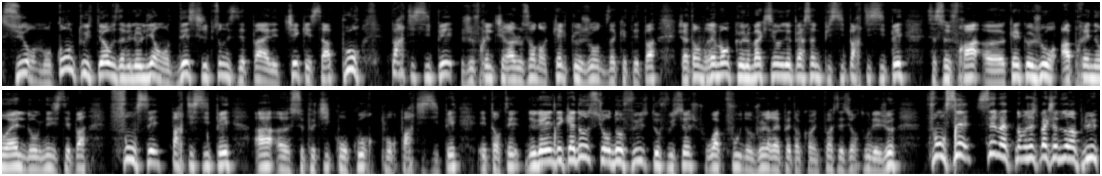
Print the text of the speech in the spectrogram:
sur mon compte Twitter. Vous avez le lien en description, n'hésitez pas à aller checker ça pour participer. Je ferai le tirage au sort dans quelques jours, ne vous inquiétez pas. J'attends vraiment que le maximum de personnes puissent y participer. Ça se fera euh, quelques jours après Noël, donc n'hésitez pas foncez, participez à euh, ce petit concours pour participer et tenter de gagner des cadeaux sur Dofus, Dofus Wakfu, donc je le répète encore une fois, c'est sur tous les jeux. Foncez, c'est maintenant, j'espère que ça vous aura plu.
